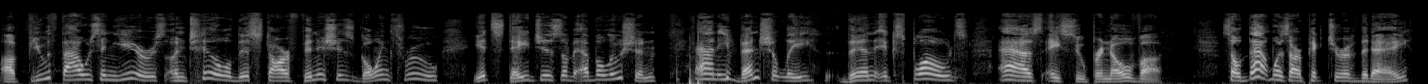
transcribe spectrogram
a few thousand years until this star finishes going through its stages of evolution and eventually then explodes as a supernova. So that was our picture of the day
